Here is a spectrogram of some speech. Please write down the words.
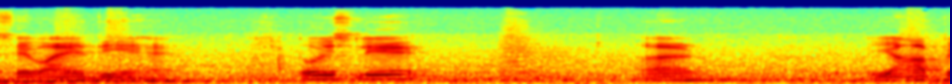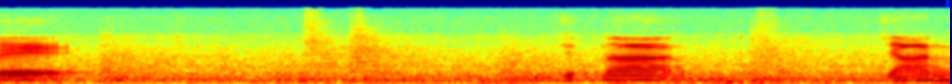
सेवाएँ दी हैं। तो इसलिए यहाँ पे जितना जान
